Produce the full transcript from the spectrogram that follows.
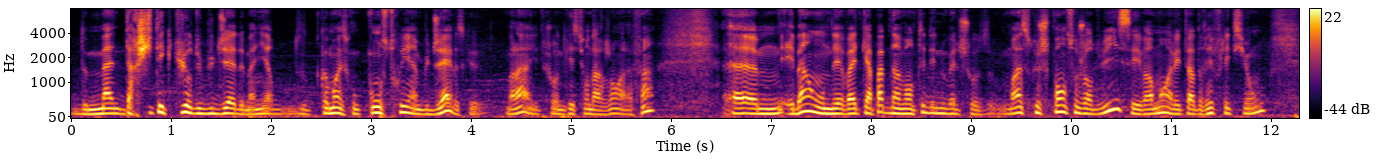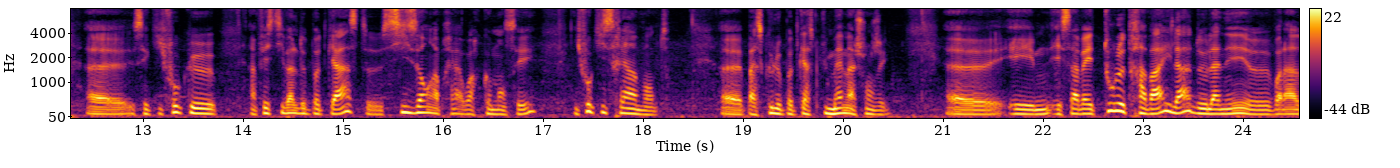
d'architecture du budget, de manière de comment est-ce qu'on construit un budget, parce que voilà, il y a toujours une question d'argent à la fin. Euh, et ben on va être capable d'inventer des nouvelles choses. Moi, ce que je pense aujourd'hui, c'est vraiment à l'état de réflexion, euh, c'est qu'il faut que un festival de podcast, six ans après avoir commencé, il faut qu'il se réinvente. Euh, parce que le podcast lui-même a changé. Euh, et, ça va être tout le travail là de l'année euh, voilà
